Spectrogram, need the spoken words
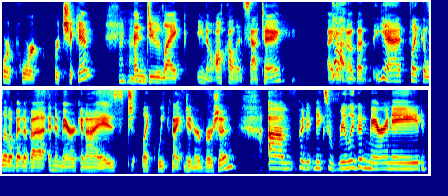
or pork or chicken Mm-hmm. and do like, you know, I'll call it satay. I Yeah. don't know that. Yeah, it's like a little bit of a an Americanized like weeknight dinner version. Um, but it makes a really good marinade.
